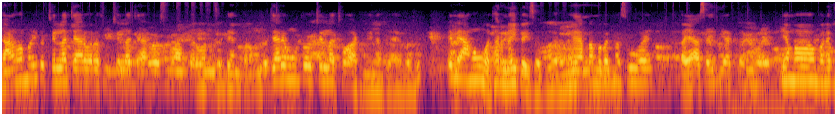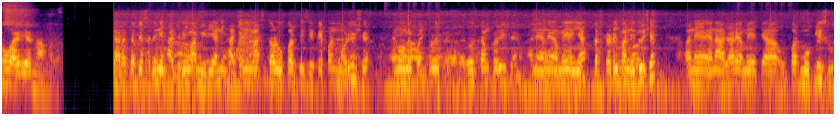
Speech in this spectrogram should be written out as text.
જાણવા મળ્યું કે છેલ્લા ચાર વર્ષનું, છેલ્લા ચાર વર્ષનું આમ કરવાનું છે, તેમ કરવાનું છે. જ્યારે હું તો છેલ્લા છ, આઠ મહિનાથી આવેલો છું. એટલે આમાં હું વધારે નહીં કહી શકું. અને એમના મગજમાં શું હોય? કયા આ કર્યું હોય, એમાં મને બહુ આઈડિયા ના મળે ધારાસભ્યશ્રીની હાજરીમાં, મીડિયાની હાજરીમાં સ્થળ ઉપરથી જે કંઈ પણ મળ્યું છે, એનું અમે પંચરોજ રોજકામ કર્યું છે અને એને અમે અહીંયા કસ્ટડીમાં લીધું છે અને એના આધારે અમે ત્યાં ઉપર મોકલીશું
